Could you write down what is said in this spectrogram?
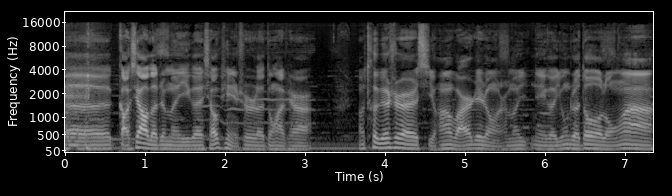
呃搞笑的这么一个小品式的动画片儿。然后特别是喜欢玩这种什么那个勇者斗恶龙啊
